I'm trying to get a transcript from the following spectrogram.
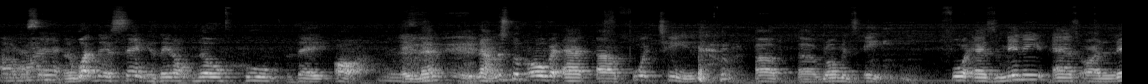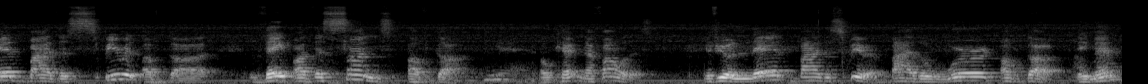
All right. And what they're saying is they don't know who they are. Amen? Now, let's look over at uh, 14 of uh, Romans 8. For as many as are led by the Spirit of God, they are the sons of God. Okay? Now, follow this. If you're led by the Spirit, by the Word of God, amen?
